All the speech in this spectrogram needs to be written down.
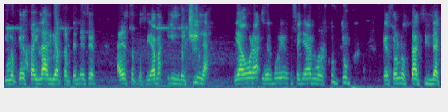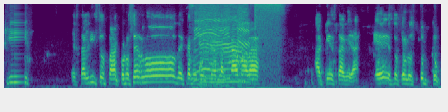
y lo que es Tailandia pertenecen a esto que se llama Indochina. Y ahora les voy a enseñar los tuk-tuk, que son los taxis de aquí. ¿Están listos para conocerlo? Déjame Sí. voltear la cámara. Aquí está, mira. Estos son los tuk-tuk.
